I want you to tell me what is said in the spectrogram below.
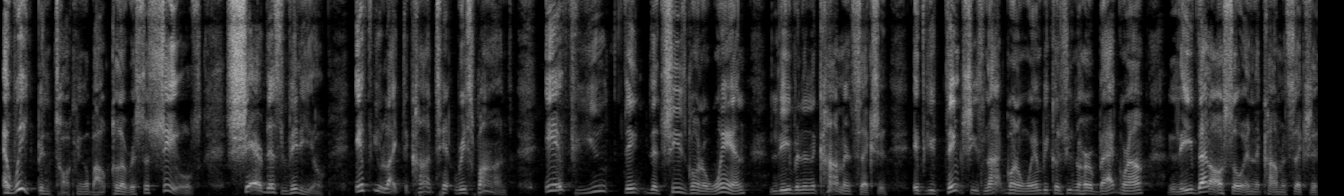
And we've been talking about Claressa Shields. Share this video. If you like the content, respond. If you think that she's going to win, leave it in the comment section. If you think she's not going to win because you know her background, leave that also in the comment section.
